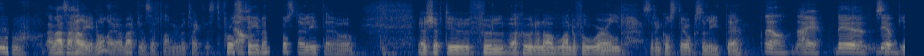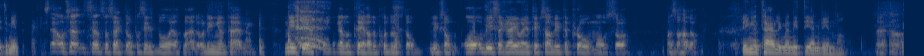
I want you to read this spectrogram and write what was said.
Uh. Ja, men alltså, här är några jag verkligen ser fram emot faktiskt. Frosthaven kostar ju lite. Och jag köpte ju fullversionen av Wonderful World. Så den kostar ju också lite. Ja, nej. Det, det, lite mindre faktiskt. ja, och sen, sen som sagt, du har precis börjat med det och det är ingen tävling. 91 relaterade produkter. Liksom. Och, och vissa grejer är typ så här lite promos och... Alltså hallå. Det är ingen tävling men 91 vinner. Ja,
